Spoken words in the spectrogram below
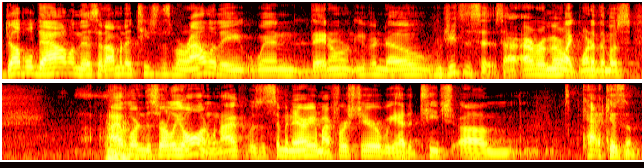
double down on this, and I'm going to teach this morality when they don't even know who Jesus is. I, I remember like one of the most. I learned this early on when I was a seminarian. My first year, we had to teach um, catechism,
